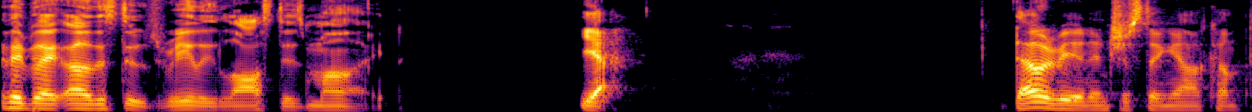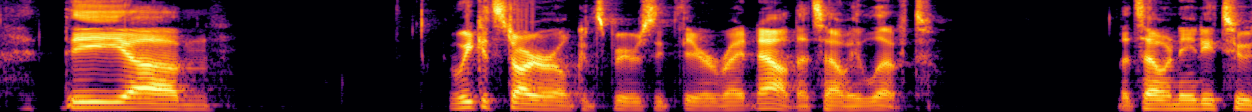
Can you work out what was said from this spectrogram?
They'd be like, "Oh, this dude's really lost his mind." Yeah. That would be an interesting outcome. The um we could start our own conspiracy theory right now. That's how he lived. That's how an 82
